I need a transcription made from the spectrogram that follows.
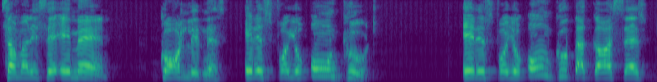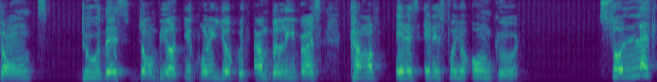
Somebody say amen. Godliness, it is for your own good. It is for your own good that God says, don't do this, don't be unequally yoked with unbelievers. Come off. It is, it is for your own good. So let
